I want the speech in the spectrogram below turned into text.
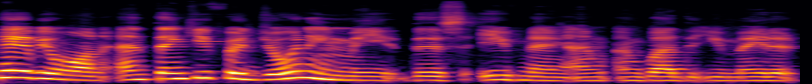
Hey everyone, and thank you for joining me this evening. I'm, I'm glad that you made it.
